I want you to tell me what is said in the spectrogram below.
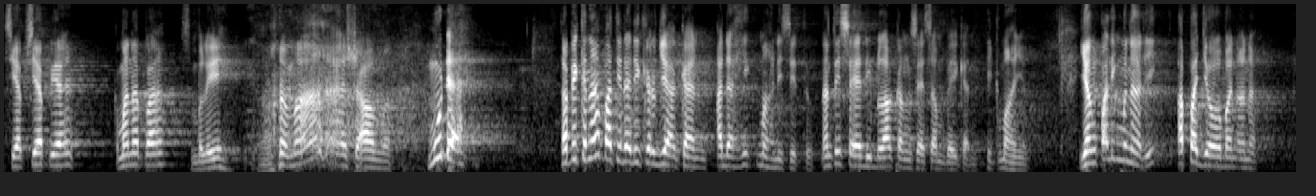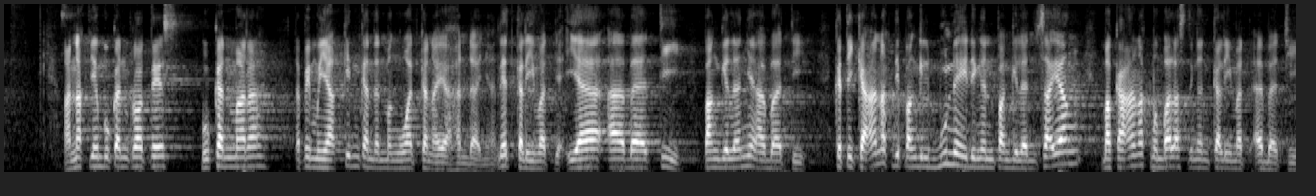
siap-siap ya, ke mana Pak? Sembelih. Masya Allah. Mudah. Tapi kenapa tidak dikerjakan? Ada hikmah di situ. Nanti saya di belakang saya sampaikan hikmahnya. Yang paling menarik, apa jawaban anak? Anak yang bukan protes, bukan marah, tapi meyakinkan dan menguatkan ayahandanya. Lihat kalimatnya, ya abati, panggilannya abati. Ketika anak dipanggil bunai dengan panggilan sayang, maka anak membalas dengan kalimat abati.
